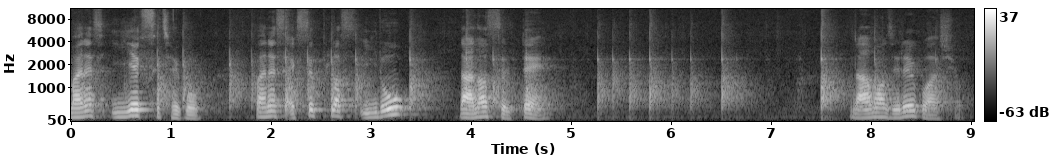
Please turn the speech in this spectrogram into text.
마이너스 2x 제곱 마이너스 x 플러스 2로 나눴을 때 나머지를 구하시오.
